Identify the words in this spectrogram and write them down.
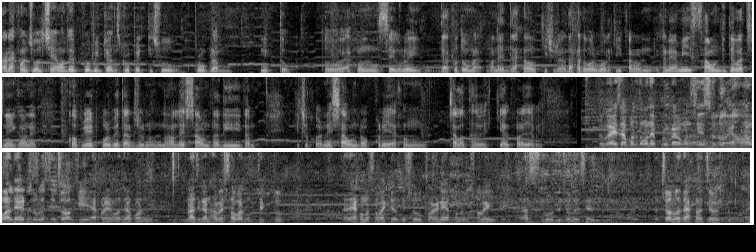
আর এখন চলছে আমাদের প্রবীর ডান্স গ্রুপের কিছু প্রোগ্রাম নৃত্য। তো এখন সেগুলোই দেখো তোমরা মানে দেখাও কিছুটা, দেখাতে পারব আর কি। কারণ এখানে আমি সাউন্ড দিতে পারছি না এই কারণে কপিরাইট পড়বে তার জন্য, নাহলে সাউন্ডটা দিয়ে দিতাম। কিছু কারণে সাউন্ড অফ করে এখন চালাতে হবে কেয়ার করা যাবে? তো গাইজ আপাতত আমাদের প্রোগ্রাম এখন শেষ হলো। এখন আমাদের চলেছে জকি এখন এর মধ্যে এখন নাচ গান হবে সবার মধ্যে একটু। আর এখনও সবাই কেউ কিছু করেনি এখনও সবাই নাচ শুরু হতে চলেছে আর তো চলো দেখা হচ্ছে একটু পরে।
